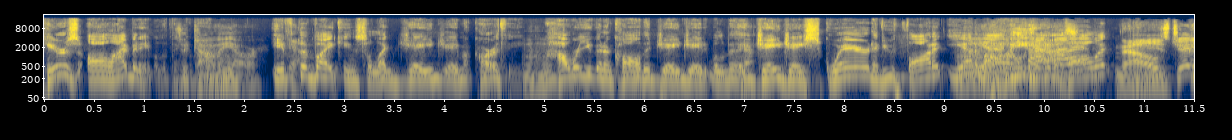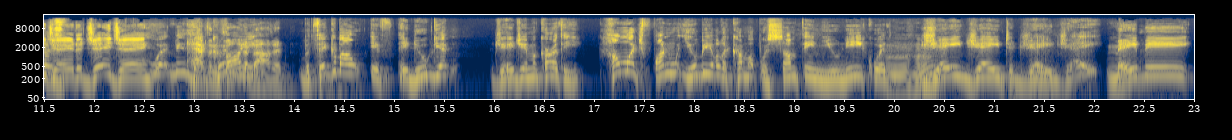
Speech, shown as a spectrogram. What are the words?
Here's all I've been able to think It's a about. comedy hour. If the Vikings select J.J. McCarthy, Mm-hmm. how are you going to call the J.J.? Will it be like Yeah. J.J. squared? Have you thought it yet about Yeah, how he has. to call it? No. He's JJ to JJ. Well, I mean, Haven't thought be. about it. But think about if they do get J.J. McCarthy, how much fun will you'll be able to come up with something unique with Mm-hmm. J.J. to J.J. Maybe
